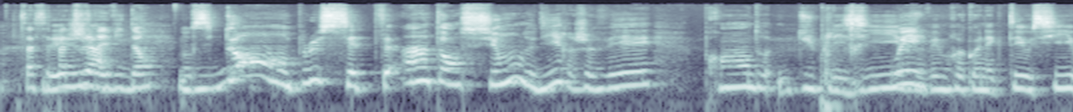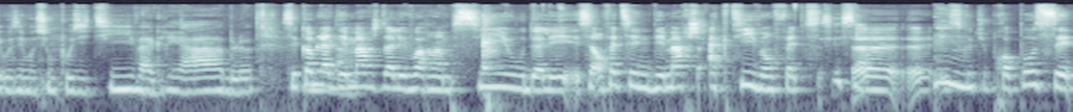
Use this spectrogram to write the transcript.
Ça, c'est pas Déjà. toujours évident aussi. Dans en plus cette intention de dire je vais prendre du plaisir, Oui. je vais me reconnecter aussi aux émotions positives, agréables. C'est comme la démarche d'aller voir un psy ou d'aller. En fait, c'est une démarche active en fait. C'est ça. Euh, euh, et ce que tu proposes, c'est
